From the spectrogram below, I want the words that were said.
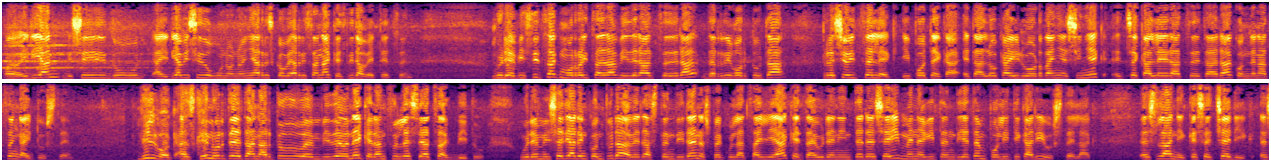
bueno, irian bizi dugun, iria bizi dugunon oinarrizko behar izanak ez dira betetzen. Gure bizitzak morroitzara bideratzera derrigortuta presioitzelek, hipoteka eta lokairu ordainezinek etxe kaleratzetara kondenatzen gaituzte. Bilbok azken urteetan hartu duen bideo honek erantzule zehatzak ditu. Gure miseriaren kontura aberazten diren espekulatzaileak eta euren interesei men egiten dieten politikari ustelak. Ez lanik, ez etxerik, ez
